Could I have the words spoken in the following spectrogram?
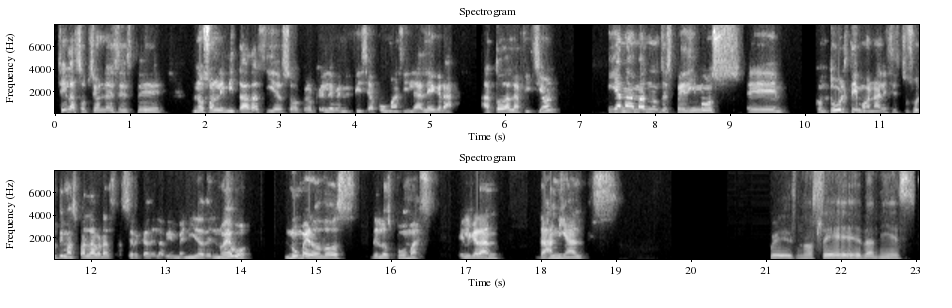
Sí, las opciones este, no son limitadas y eso creo que le beneficia a Pumas y le alegra a toda la afición. Y ya nada más nos despedimos eh, con tu último análisis, tus últimas palabras acerca de la bienvenida del nuevo número dos de los Pumas, el gran Dani Alves. Pues no sé, Dani es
